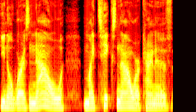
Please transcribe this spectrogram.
you know, whereas now my tics now are kind of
